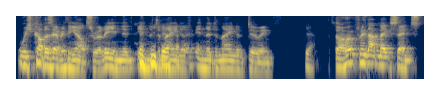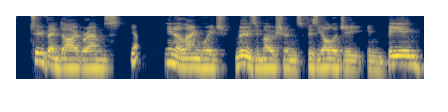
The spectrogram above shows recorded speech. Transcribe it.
which covers everything else really in the in the domain yeah. of in the domain of doing. Yeah. So hopefully that makes sense. Two Venn diagrams. Yep. Inner language, moods, emotions, physiology in being,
